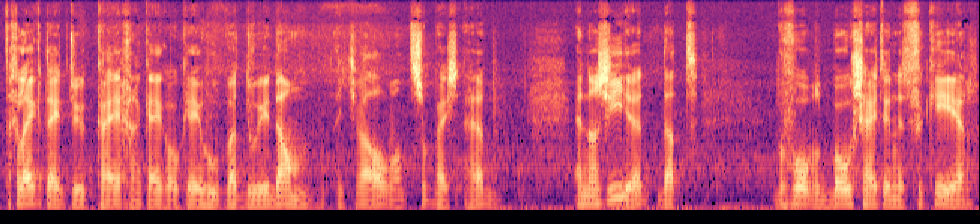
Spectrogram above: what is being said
tegelijkertijd natuurlijk kan je gaan kijken... oké, hoe wat doe je dan? Weet je wel? Want bij, hè, en dan zie je dat bijvoorbeeld boosheid in het verkeer...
